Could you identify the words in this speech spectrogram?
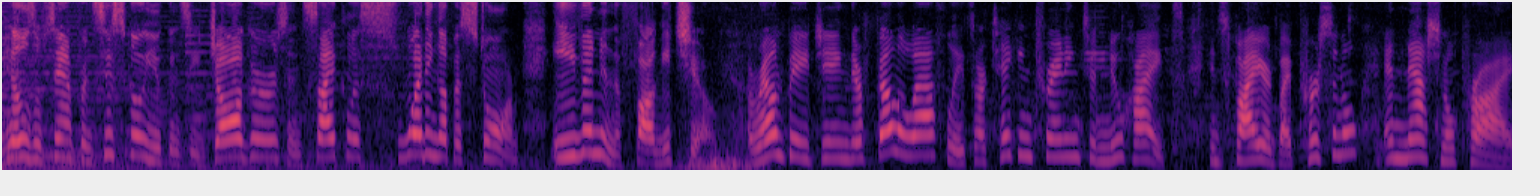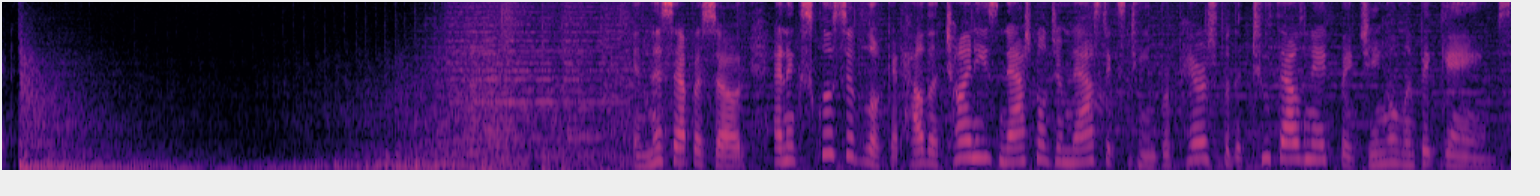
the hills of San Francisco, you can see joggers and cyclists sweating up a storm, even in the foggy chill. Around Beijing, their fellow athletes are taking training to new heights, inspired by personal and national pride. In this episode, an exclusive look at how the Chinese national gymnastics team prepares for the 2008 Beijing Olympic Games,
